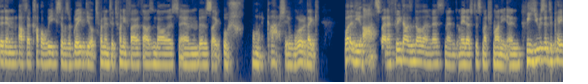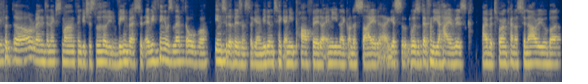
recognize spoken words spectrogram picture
Then after a couple weeks, it was a great deal, turned into $25,000. And it was like, oof, oh my gosh, it worked. Like what are the odds, right? A $3,000 investment made us this much money. And we use it to pay for our rent the next month. And we just literally reinvested everything that was left over into the business again. We didn't take any profit or any like on the side. I guess it was definitely a high risk, high return kind of scenario, but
